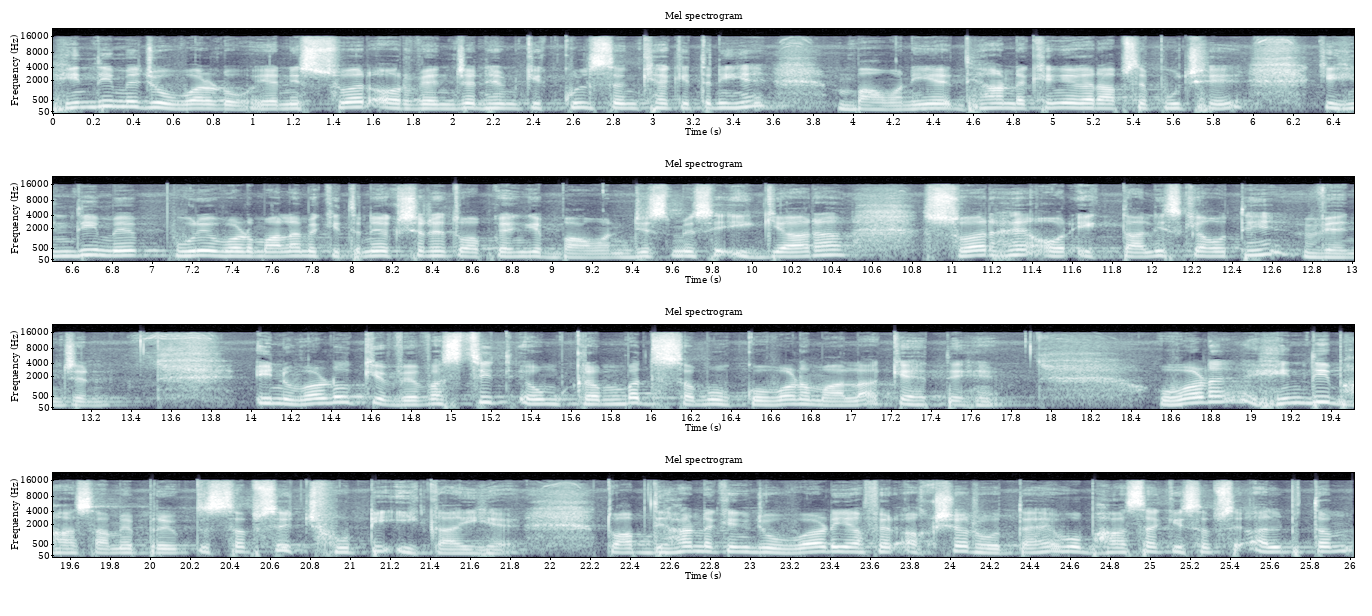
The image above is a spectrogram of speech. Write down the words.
हिंदी में जो वर्ड हो यानी स्वर और व्यंजन है, उनकी कुल संख्या कितनी है? बावन। ये ध्यान रखेंगे, अगर आपसे पूछे कि हिंदी में पूरे वर्णमाला में कितने अक्षर है तो आप कहेंगे बावन, जिसमें से ग्यारह स्वर हैं और इकतालीस क्या होते हैं? व्यंजन। इन वर्णों के व्यवस्थित एवं क्रमबद्ध समूह को वर्णमाला कहते हैं। वर्ण हिंदी भाषा में प्रयुक्त सबसे छोटी इकाई है। तो आप ध्यान रखेंगे, जो वर्ण या फिर अक्षर होता है, वो भाषा की सबसे अल्पतम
